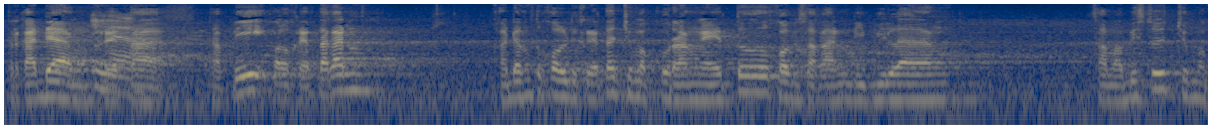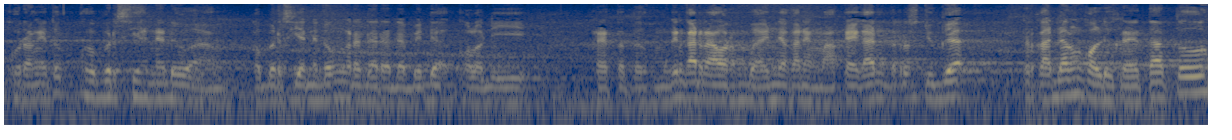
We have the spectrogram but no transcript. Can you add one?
terkadang Iya. kereta tapi kalau kereta kan kadang tuh kalau di kereta cuma kurangnya itu kalau misalkan dibilang sama bis tuh cuma kurangnya itu kebersihannya doang kebersihannya doang rada-rada beda kalau di kereta tuh mungkin karena orang banyak kan yang pakai kan terus juga terkadang kalau di kereta tuh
